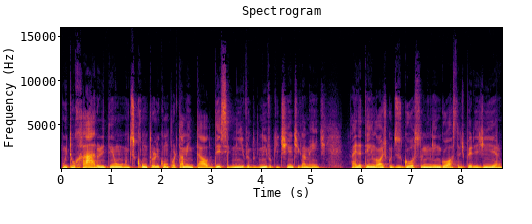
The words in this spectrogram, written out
muito raro ele ter um descontrole comportamental desse nível, do nível que tinha antigamente. Ainda tem, lógico, desgosto, ninguém gosta de perder dinheiro,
